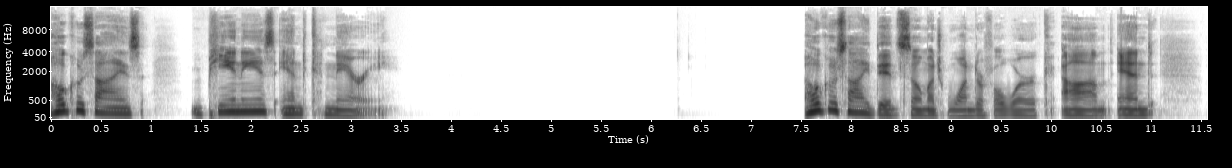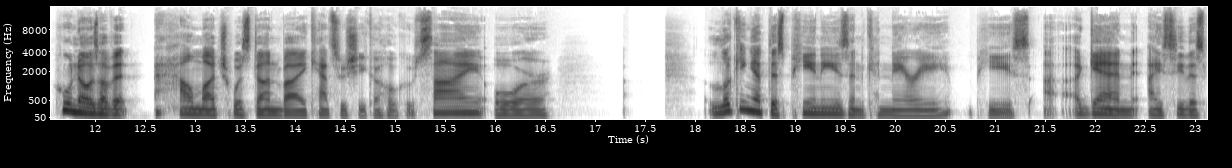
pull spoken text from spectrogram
Hokusai's Peonies and Canary. Hokusai did so much wonderful work, um, and who knows of it how much was done by Katsushika Hokusai or looking at this peonies and canary piece uh, again i see this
